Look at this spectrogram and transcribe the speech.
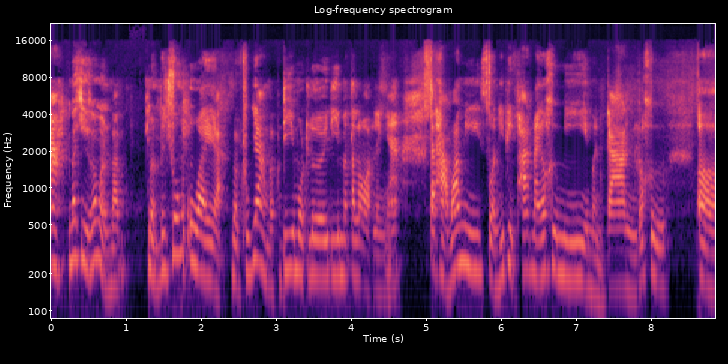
อะเมื่อกี้ก็เหมือนแบบเหมือนเป็นช่วงอวยอะแบบทุกอย่างแบบดีหมดเลยดีมาตลอดอะไรเงี้ย แต่ถามว่ามีส่วนที่ผิดพลาดไหมก็คือมีเหมือนกันก็คือเออ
